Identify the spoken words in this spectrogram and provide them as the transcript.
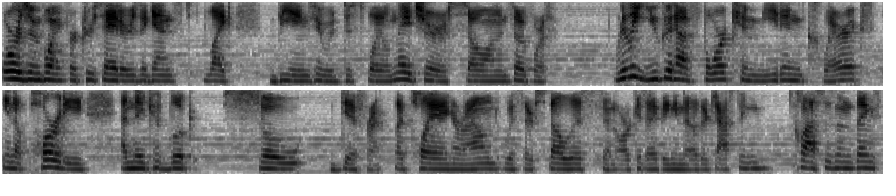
Origin point for crusaders against like beings who would despoil nature, so on and so forth. Really, you could have four Khamedan clerics in a party and they could look so different by playing around with their spell lists and archetyping into other casting classes and things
